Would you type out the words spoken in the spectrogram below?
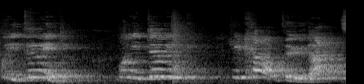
What are you doing? What are you doing? You can't do that.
